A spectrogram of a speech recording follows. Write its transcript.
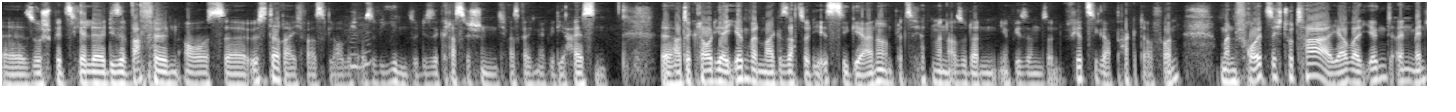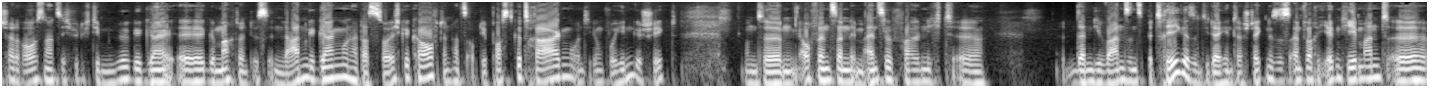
äh, so spezielle, diese Waffeln aus äh, Österreich war es, glaube ich, mhm. aus Wien, so diese klassischen, ich weiß gar nicht mehr, wie die heißen. Äh, hatte Claudia irgendwann mal gesagt, so die isst sie gerne und plötzlich hat man also dann irgendwie so ein, so ein 40er-Pack davon. Man freut sich total, ja, weil irgendein Mensch da draußen hat sich wirklich die Mühe äh, gemacht und ist in den Laden gegangen und hat das Zeug gekauft und hat es auf die Post getragen und irgendwo hingeschickt. Und ähm, auch wenn es dann im Einzelfall nicht äh, dann die Wahnsinnsbeträge sind, die dahinter stecken. Es ist einfach irgendjemand äh,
